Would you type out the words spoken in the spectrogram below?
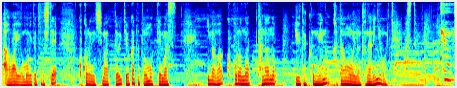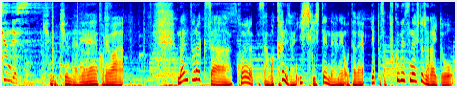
淡い思い出として心にしまっておいてよかったと思っています。今は心の棚のゆうたくんへの片思いの隣に置いてありますという。キュンキュンです。キュンキュンだね。これは。なんとなくさこういうのってさわかるじゃん。意識してんだよね。お互い。やっぱさ特別な人じゃないと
